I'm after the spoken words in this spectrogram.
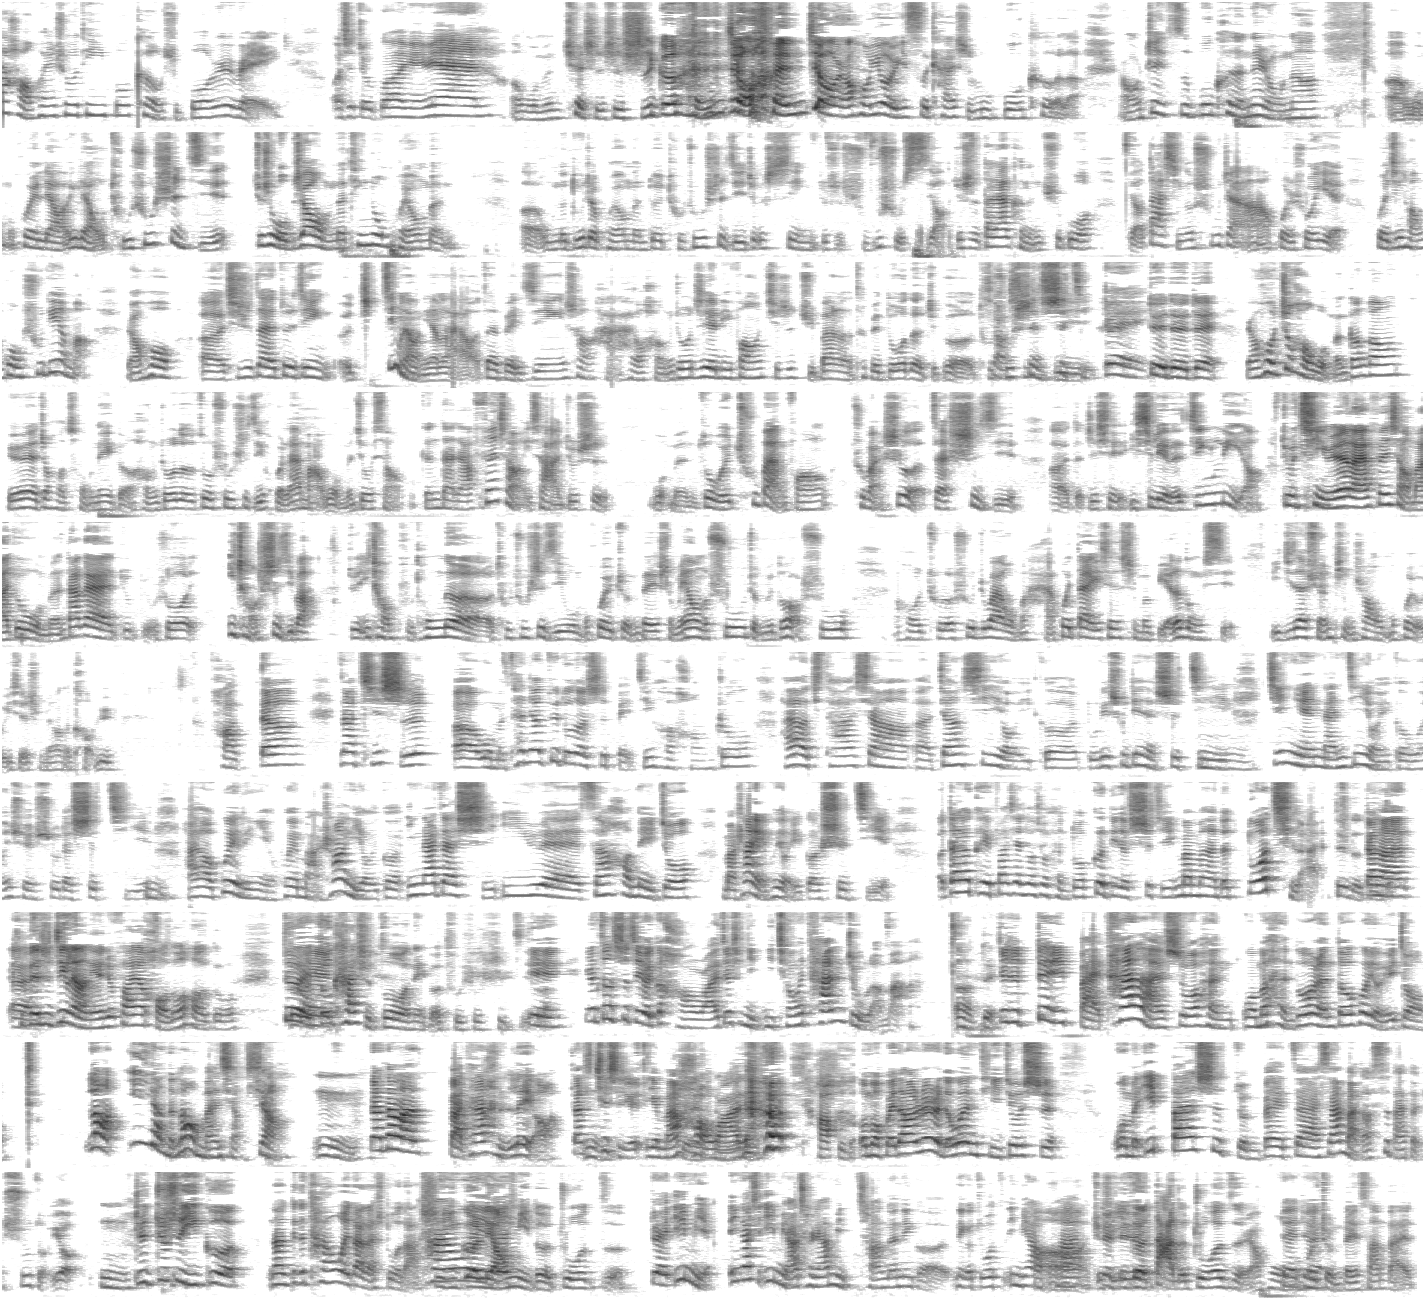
家好，欢迎收听播客，我是波瑞瑞。我是主播圆圆，呃，我们确实是时隔很久 很久，然后又一次开始录播客了。然后这次播客的内容呢，呃，我们会聊一聊图书市集。就是我不知道我们的听众朋友们，呃，我们的读者朋友们对图书市集这个事情就是熟不熟悉啊？就是大家可能去过比较大型的书展啊，或者说也会经常逛书店嘛。然后，呃，其实，在最近呃近两年来啊，在北京、上海还有杭州这些地方，其实举办了特别多的这个图书市集。对对对对。然后正好我们刚刚圆圆正好从那个杭州的做书市集回来嘛，我们就想跟大家分享一下，就是我们作为出版方、出版社在市集呃的这些一系列的经历啊，就请圆圆来分享吧。就我们大概就比如说一场市集吧。就一场普通的图书市集，我们会准备什么样的书？准备多少书？然后除了书之外，我们还会带一些什么别的东西？以及在选品上，我们会有一些什么样的考虑？好的，那其实呃，我们参加最多的是北京和杭州，还有其他像呃江西有一个独立书店的市集，今年南京有一个文学书的市集，还有桂林也会马上也有一个，应该在十一月三号那周马上也会有一个市集。呃，大家可以发现，就是很多各地的市集慢慢的多起来。对的，当然，特别是近两年就发现好多好多，对，都开始做那个图书市集。对，因为做市集有一个好玩，就是你你成为摊主了嘛。嗯，对。就是对于摆摊来说，很我们很多人都会有一种浪异样的浪漫想象。嗯，但当然摆摊很累啊，但是确实也也蛮好玩的。好，我们回到瑞瑞的问题，就是。我们一般是准备在三百到四百本书左右，嗯，这就是一个，那这个摊位大概是多大？是一个两米的桌子，对，一米应该是一米二乘两米长的那个那个桌子，一米二宽，就是一个大的桌子，然后我们会准备三百。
